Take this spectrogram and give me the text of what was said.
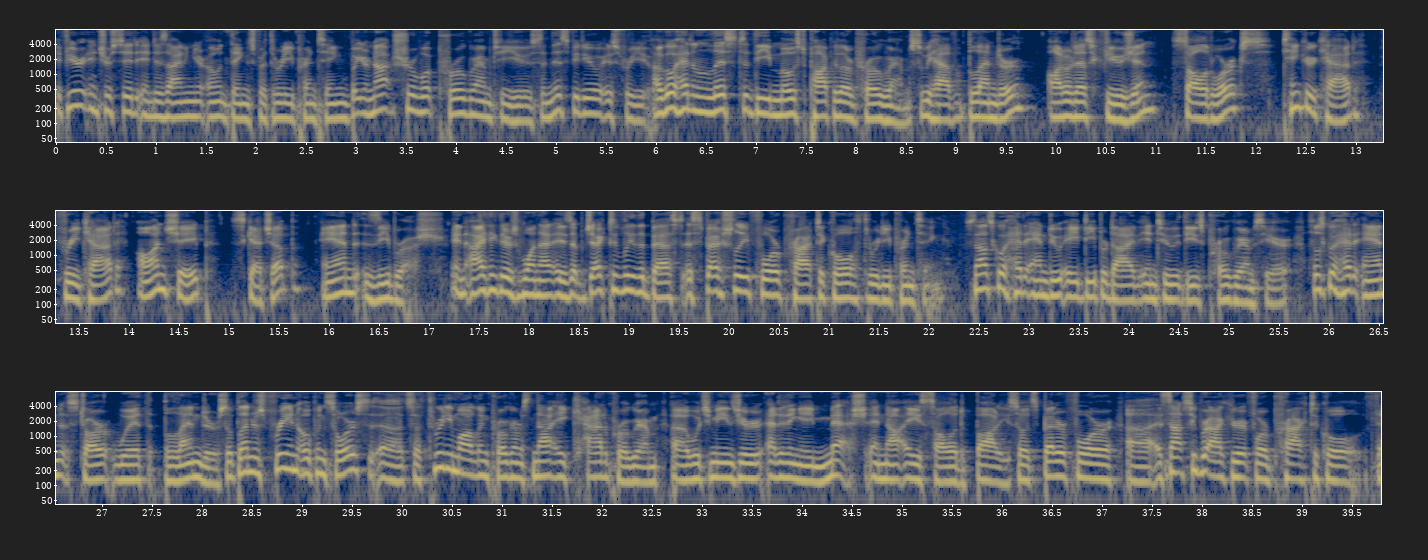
If you're interested in designing your own things for 3D printing, but you're not sure what program to use, then this video is for you. I'll go ahead and list the most popular programs. So we have Blender, Autodesk Fusion, SolidWorks, Tinkercad, FreeCAD, Onshape, SketchUp, and ZBrush. And I think there's one that is objectively the best, especially for practical 3D printing. So now let's go ahead and do a deeper dive into these programs here. So let's go ahead and start with Blender. So Blender is free and open source. Uh, it's a 3D modeling program. It's not a CAD program, uh, which means you're editing a mesh and not a solid body. So it's better for, uh, it's not super accurate for practical things.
